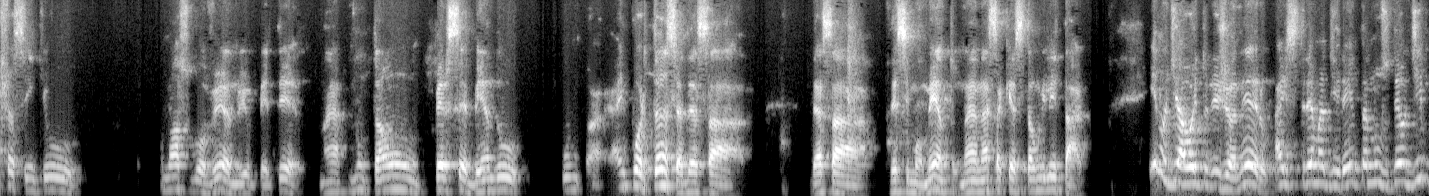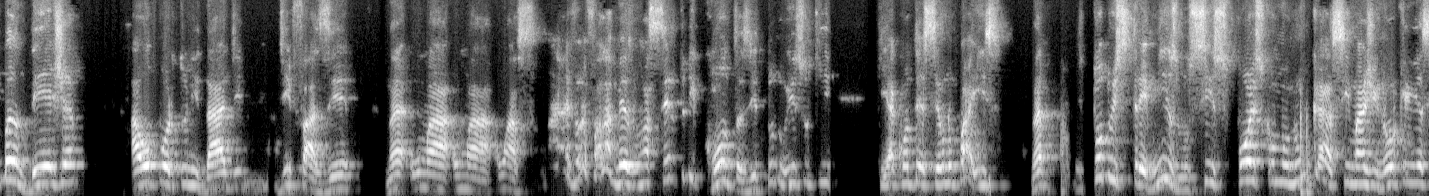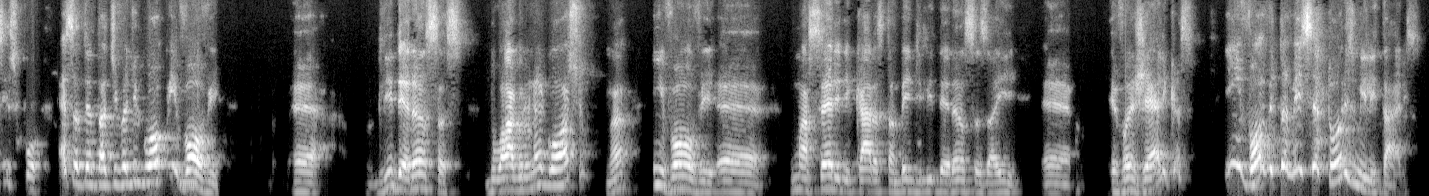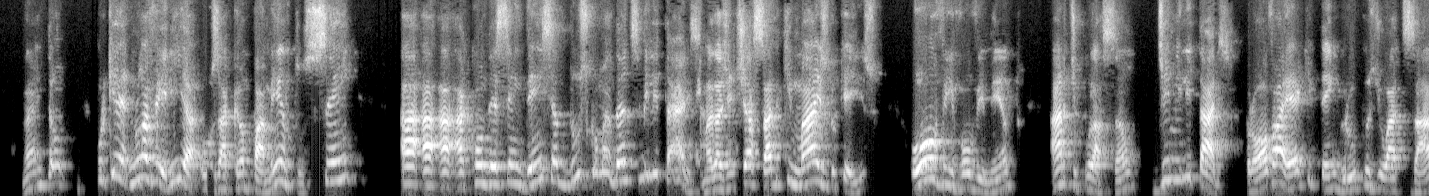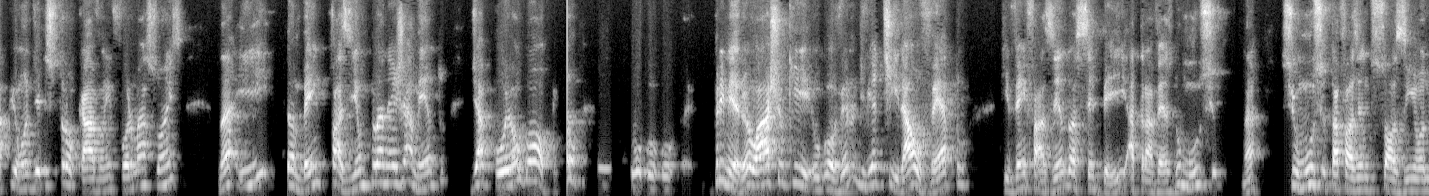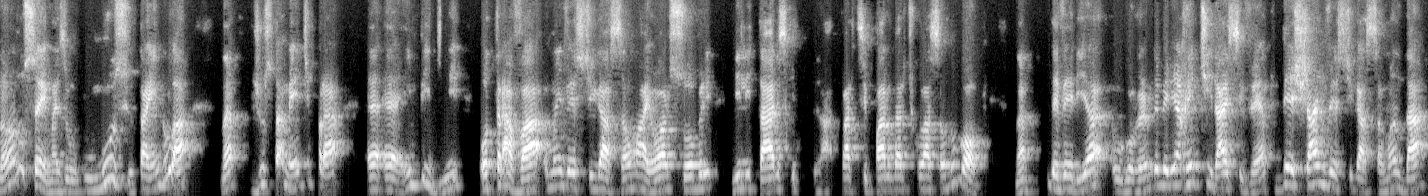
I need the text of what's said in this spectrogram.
acho assim que o, o nosso governo e o PT né, não estão percebendo o, a importância dessa, dessa, desse momento né, nessa questão militar. E no dia 8 de janeiro, a extrema-direita nos deu de bandeja a oportunidade de fazer né, uma, uma, uma, vou falar mesmo, um acerto de contas de tudo isso que, que aconteceu no país. Né? Todo o extremismo se expôs como nunca se imaginou que ia se expor. Essa tentativa de golpe envolve é, lideranças do agronegócio, né? envolve é, uma série de caras também de lideranças aí é, evangélicas e envolve também setores militares. Né? Então, porque não haveria os acampamentos sem a, a, a condescendência dos comandantes militares. Mas a gente já sabe que, mais do que isso, houve envolvimento, articulação de militares. Prova é que tem grupos de WhatsApp onde eles trocavam informações né, e também faziam planejamento de apoio ao golpe. Então, o, o, o, primeiro, eu acho que o governo devia tirar o veto que vem fazendo a CPI através do Múcio. Né? Se o Múcio está fazendo sozinho ou não, eu não sei, mas o, o Múcio está indo lá né, justamente para é, é, impedir ou travar uma investigação maior sobre militares que participaram da articulação do golpe. Né? Deveria, o governo deveria retirar esse veto, deixar a investigação andar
